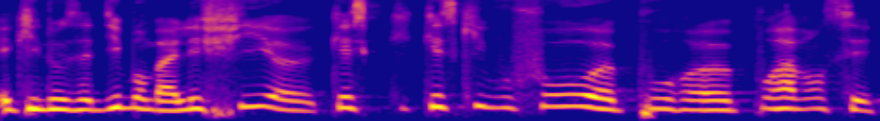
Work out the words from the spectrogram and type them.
et qui nous a dit bon bah les filles, euh, qu'est-ce qu'est-ce qu'il vous faut euh, pour euh, pour avancer?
